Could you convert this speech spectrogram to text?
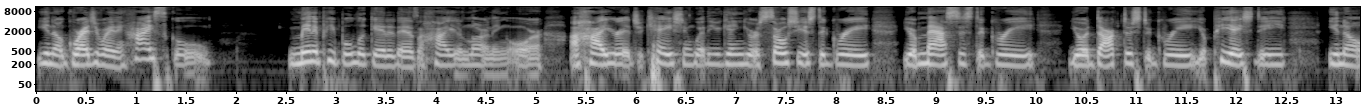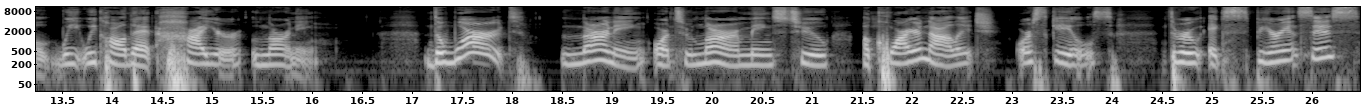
you know, graduating high school, many people look at it as a higher learning or a higher education, whether you're getting your associate's degree, your master's degree, your doctor's degree, your PhD. You know, we, we call that higher learning. The word learning or to learn means to acquire knowledge or skills through experiences,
